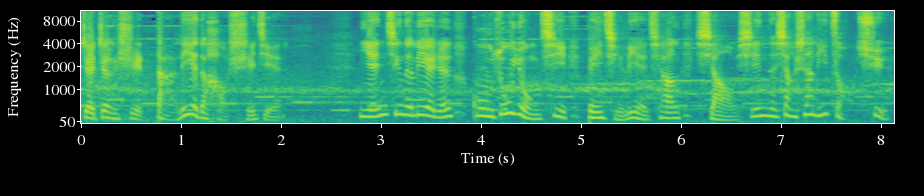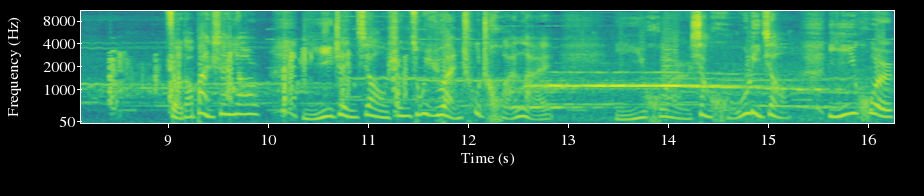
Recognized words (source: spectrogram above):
这正是打猎的好时节。年轻的猎人鼓足勇气，背起猎枪，小心地向山里走去。走到半山腰，一阵叫声从远处传来，一会儿像狐狸叫，一会儿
